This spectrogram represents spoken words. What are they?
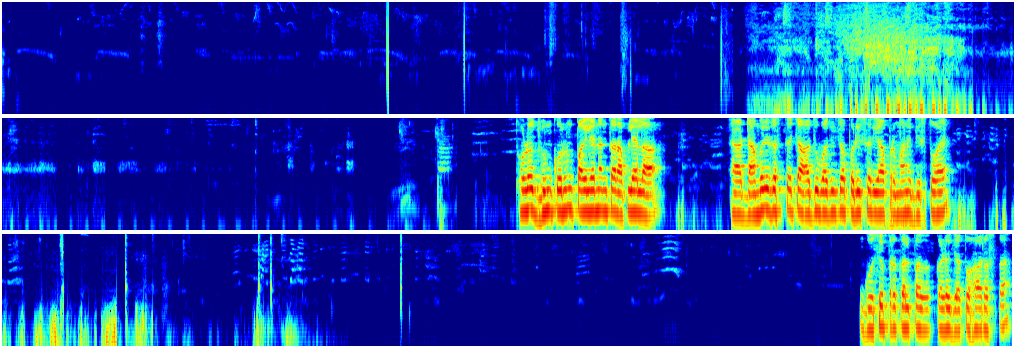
थोडं झूम करून पाहिल्यानंतर आपल्याला ह्या डांबरी रस्त्याच्या आजूबाजूचा परिसर याप्रमाणे दिसतो आहे. गोसे प्रकल्पाकडे जातो हा रस्ता.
